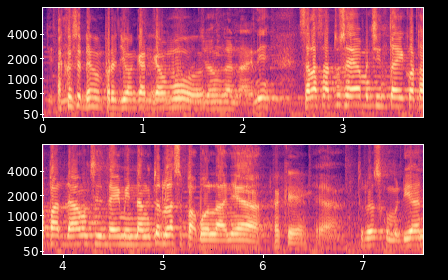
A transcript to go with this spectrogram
Jadi- Aku sudah memperjuangkan kamu. Perjuangkan. Nah ini salah satu saya mencintai Kota Padang, mencintai Minang itu adalah sepak bolanya. Oke. Ya, terus kemudian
